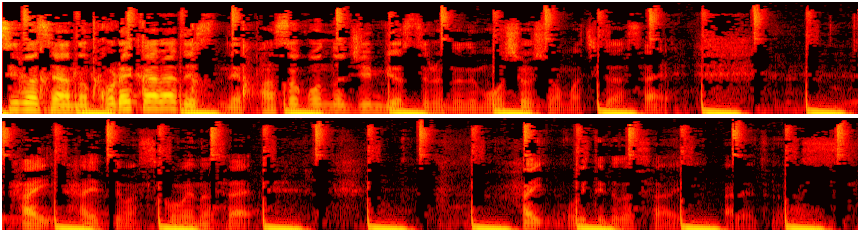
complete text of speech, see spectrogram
すいません、あの、これからですね、パソコンの準備をするので、もう少々お待ちください。はい、入ってます。ごめんなさい。はい、置いてください。ありがとうございます。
